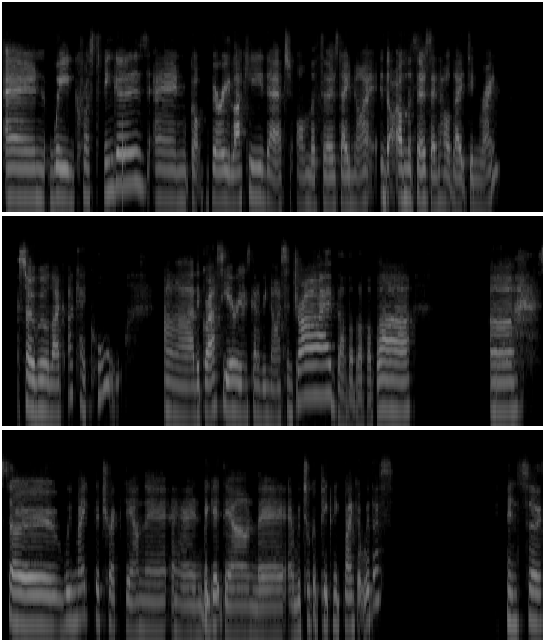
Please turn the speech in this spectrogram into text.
And we crossed fingers and got very lucky that on the Thursday night, on the Thursday, the whole day it didn't rain. So we were like, okay, cool. Uh, the grassy area is going to be nice and dry, blah, blah, blah, blah, blah. Uh, so we make the trek down there and we get down there and we took a picnic blanket with us. And so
